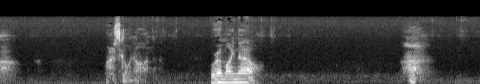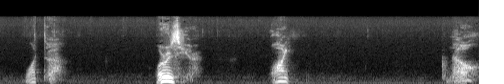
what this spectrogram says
What is going on? Where am I now? What the? Where is here? Why? No.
